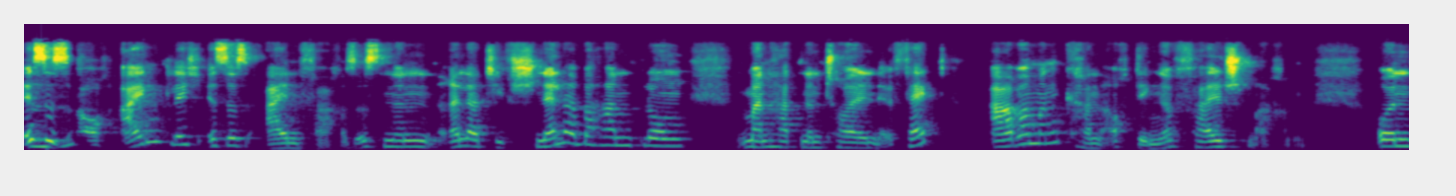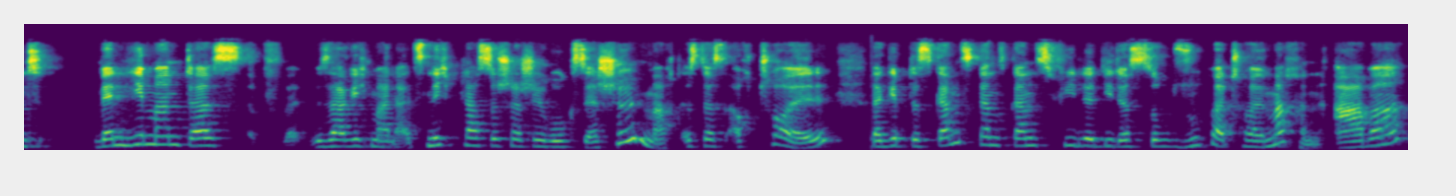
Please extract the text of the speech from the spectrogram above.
Ist mhm. es auch. Eigentlich ist es einfach. Es ist eine relativ schnelle Behandlung. Man hat einen tollen Effekt, aber man kann auch Dinge falsch machen. Und wenn jemand das, sage ich mal, als nicht plastischer Chirurg sehr schön macht, ist das auch toll. Da gibt es ganz, ganz, ganz viele, die das so super toll machen. Aber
